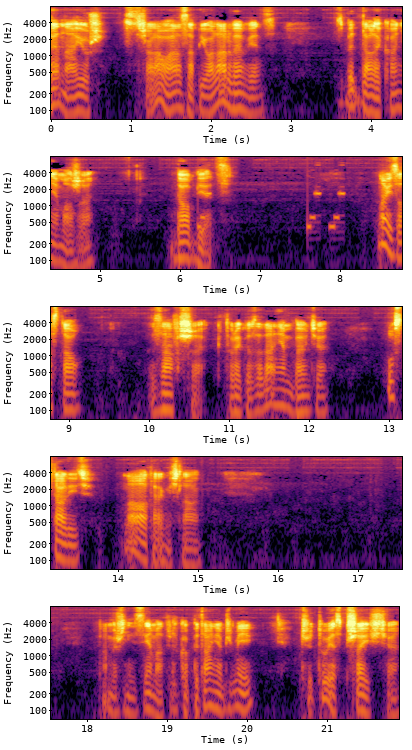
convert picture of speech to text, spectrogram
Atena już strzelała, zabiła larwę, więc zbyt daleko nie może dobiec. No i został zawsze, którego zadaniem będzie ustalić, no tak jak myślałem. Tam już nic nie ma, tylko pytanie brzmi, czy tu jest przejście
